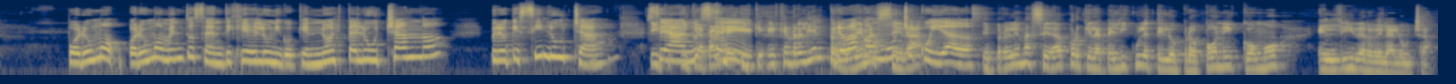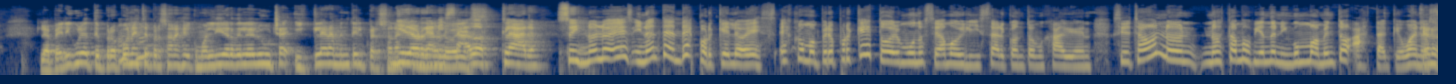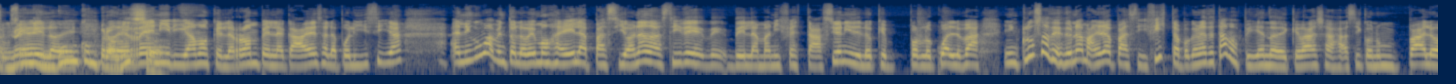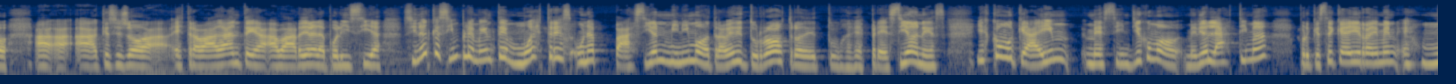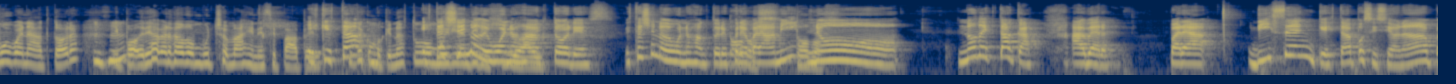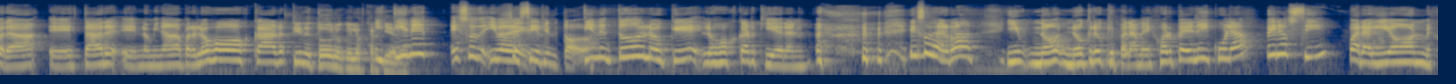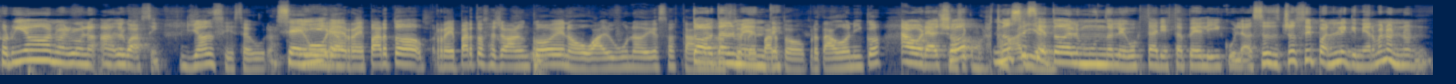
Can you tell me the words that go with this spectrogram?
Por un, mo- por un momento sentís que es el único que no está luchando, pero que sí lucha. O y, sea, y que no aparte, sé. y que- es que en realidad el Pero va problema con se mucho da. cuidado. El problema se da porque la película te lo propone como el líder de la lucha. La película te propone este personaje como el líder de la lucha y claramente el personaje Y el no lo es. organizador, claro. Sí. No lo es, y no entendés por qué lo es. Es como, pero ¿por qué todo el mundo se va a movilizar con Tom Hagen? Si el chabón no, no estamos viendo en ningún momento hasta que, bueno, Claro, no hay lo, de, ningún lo de compromiso. Renny, digamos, que le rompen la cabeza a la policía. En ningún momento lo vemos a él apasionado así de, de- de la manifestación y de lo que por lo cual va. Incluso desde una manera pacifista, porque no te estamos pidiendo de que vayas así con un palo a, a- a, qué sé yo, extravagante a, a bardear a la policía, sino que simplemente muestres una pasión mínimo a través de tu rostro, de tus expresiones. Y es como que ahí me sintió como, me dio lástima, porque sé que ahí Raymond es muy buen actor y podría haber dado mucho más en ese papel. Es que está, Siento como que no estuvo está muy bien lleno de buenos ahí. actores. Está lleno de buenos actores, pero Todos, para mí todos. no, no destaca. A ver, para. Dicen que está posicionada para eh, estar eh, nominada para los Oscars. Tiene todo lo que el Oscar Y quiere. tiene, eso iba a Sí, decir, tiene todo. tiene todo lo que los Oscar quieren. eso es verdad. Y no, no creo que para mejor película, pero sí para guion, mejor guion o algo, algo así. Guión sí, seguro. Seguro. Y, eh, reparto, reparto se llevaron Cohen o alguno de esos también. no sé, Totalmente. reparto protagónico. Ahora, yo sé no, sé si a todo el mundo le gustaría esta película. O sea, yo sé ponerle que mi hermano no,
